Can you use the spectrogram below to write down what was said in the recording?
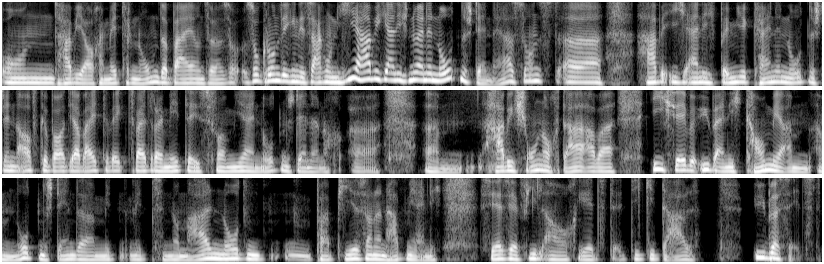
und habe ja auch ein Metronom dabei und so, so, so grundlegende Sachen. Und hier habe ich eigentlich nur einen Notenständer. Ja. Sonst äh, habe ich eigentlich bei mir keinen Notenständer aufgebaut. Ja, weiter weg, zwei, drei Meter ist von mir ein Notenständer noch, äh, ähm, habe ich schon noch da, aber ich selber übe eigentlich kaum mehr am, am Notenständer mit, mit normalen Notenpapier, sondern habe mir eigentlich sehr, sehr viel auch jetzt digital übersetzt.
